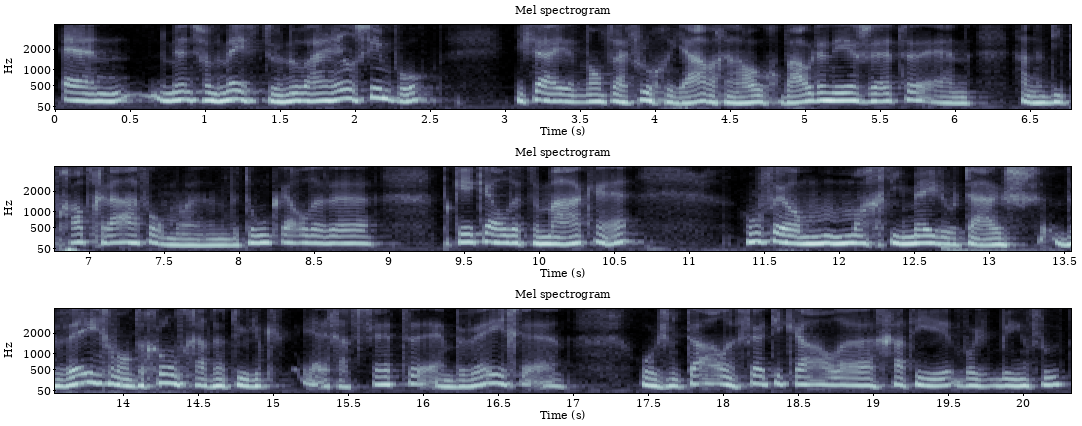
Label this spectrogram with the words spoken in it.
En de mensen van de metrotunnel waren heel simpel. Die zei, want wij vroegen, ja, we gaan een hoog gebouw er neerzetten en gaan een diep gat graven om een betonkelder, uh, parkeerkelder te maken. Hè. Hoeveel mag die meedoen thuis bewegen? Want de grond gaat natuurlijk, ja, gaat zetten en bewegen en horizontaal en verticaal uh, gaat die, wordt beïnvloed.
